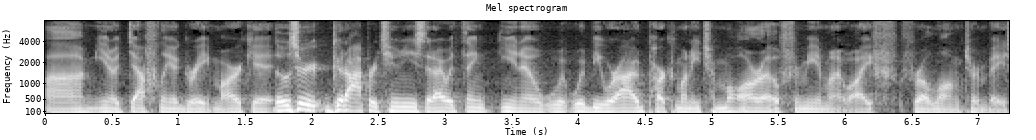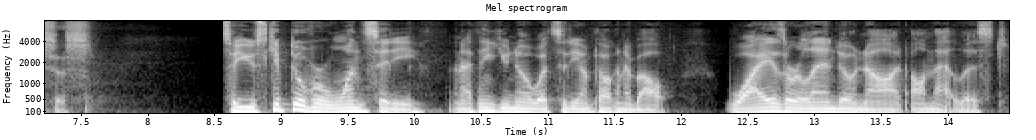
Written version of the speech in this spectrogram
Um, you know, definitely a great market. Those are good opportunities that I would think, you know, w- would be where I would park money tomorrow for me and my wife for a long term basis. So you skipped over one city, and I think you know what city I'm talking about. Why is Orlando not on that list?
